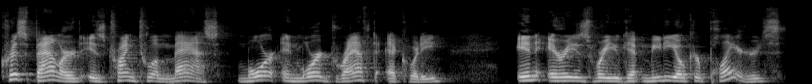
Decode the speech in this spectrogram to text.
Chris Ballard is trying to amass more and more draft equity in areas where you get mediocre players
